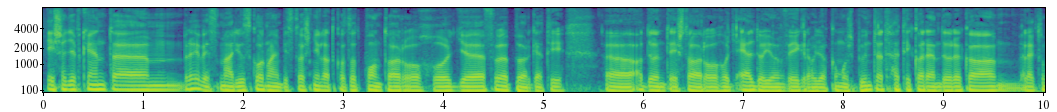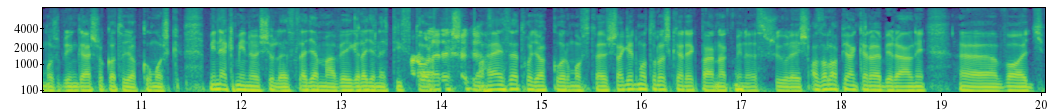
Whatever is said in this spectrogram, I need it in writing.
És egyébként um, Révész Máriusz kormánybiztos nyilatkozott pont arról, hogy uh, fölpörgeti uh, a döntést arról, hogy eldőjön végre, hogy akkor most büntethetik a rendőrök a elektromos bringásokat, hogy akkor most minek minősül ez, legyen már vége, legyen egy tiszta a helyzet, hogy akkor most segédmotoros kerékpárnak minősül, és az alapján kell elbírálni, uh, vagy,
